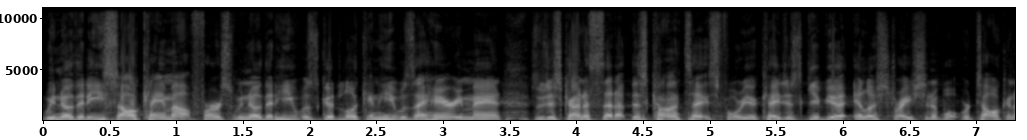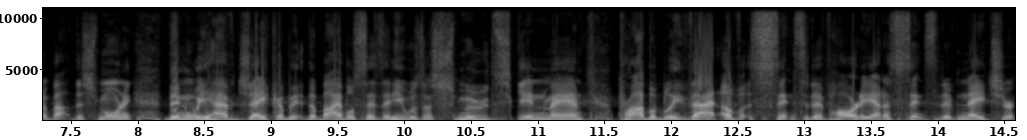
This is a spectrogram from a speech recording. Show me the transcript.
We know that Esau came out first. We know that he was good looking. He was a hairy man. So just kind of set up this context for you, okay? Just give you an illustration of what we're talking about this morning. Then we have Jacob. The Bible says that he was a smooth-skinned man, probably that of a sensitive heart. He had a sensitive nature,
